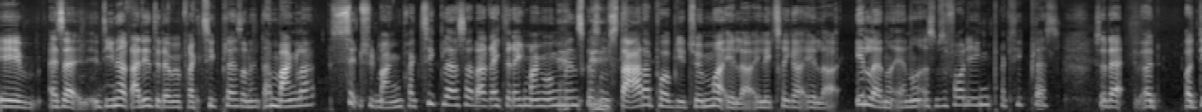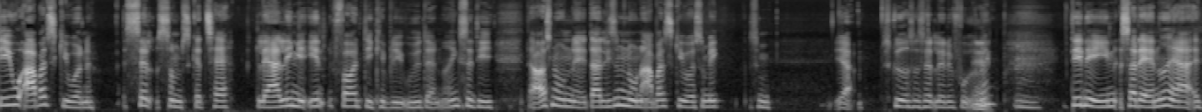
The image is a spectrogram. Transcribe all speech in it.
Øh, altså, Dina har ret i det der med praktikpladserne. Der mangler sindssygt mange praktikpladser. Der er rigtig, rigtig mange unge mennesker, som starter på at blive tømmer eller elektriker eller et eller andet andet, og så får de ikke en praktikplads. Så der, og, og det er jo arbejdsgiverne selv, som skal tage lærlinge ind, for at de kan blive uddannet. Ikke? Så de, der er også nogle, øh, der er ligesom nogle arbejdsgiver, som ikke som, ja, skyder sig selv lidt i foden. Mm. Ikke? Mm. Det er det ene. Så det andet er, at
